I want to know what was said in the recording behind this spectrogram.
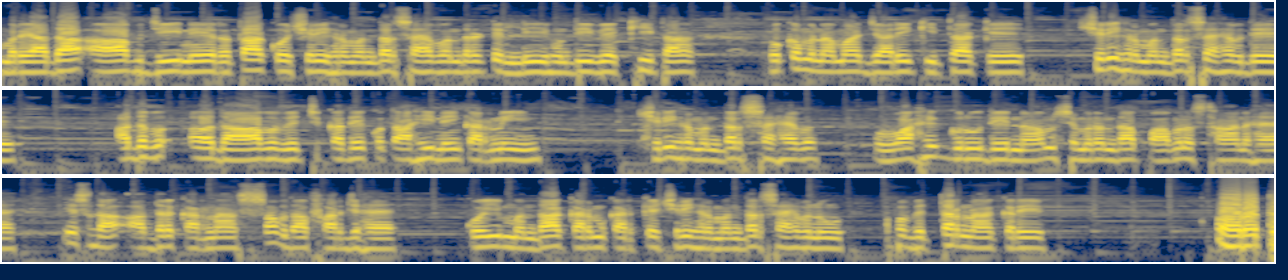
ਮਰਿਆਦਾ ਆਪ ਜੀ ਨੇ ਰਤਾ ਕੋ ਸ੍ਰੀ ਹਰਮੰਦਰ ਸਾਹਿਬ ਅੰਦਰ ਢਿੱਲੀ ਹੁੰਦੀ ਵੇਖੀ ਤਾਂ ਹੁਕਮਨਾਮਾ ਜਾਰੀ ਕੀਤਾ ਕਿ ਸ੍ਰੀ ਹਰਮੰਦਰ ਸਾਹਿਬ ਦੇ ਅਦਬ ਆਦਾਬ ਵਿੱਚ ਕਦੇ ਕੁਤਾਹੀ ਨਹੀਂ ਕਰਨੀ। ਸ੍ਰੀ ਹਰਮੰਦਰ ਸਾਹਿਬ ਵਾਹਿਗੁਰੂ ਦੇ ਨਾਮ ਸਿਮਰਨ ਦਾ ਪਾਵਨ ਸਥਾਨ ਹੈ। ਇਸ ਦਾ ਆਦਰ ਕਰਨਾ ਸਭ ਦਾ ਫਰਜ਼ ਹੈ। ਕੋਈ ਮੰਦਾ ਕਰਮ ਕਰਕੇ ਸ੍ਰੀ ਹਰਮੰਦਰ ਸਾਹਿਬ ਨੂੰ ਅਪਵਿੱਤਰ ਨਾ ਕਰੇ ਔਰਤ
